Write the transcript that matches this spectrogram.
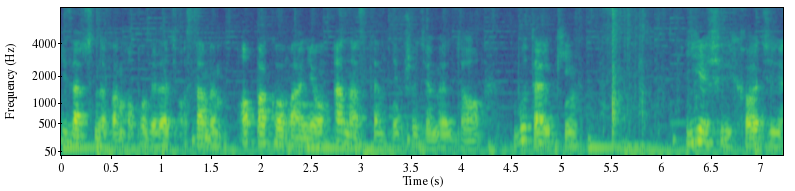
i zacznę Wam opowiadać o samym opakowaniu, a następnie przejdziemy do butelki. Jeśli chodzi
